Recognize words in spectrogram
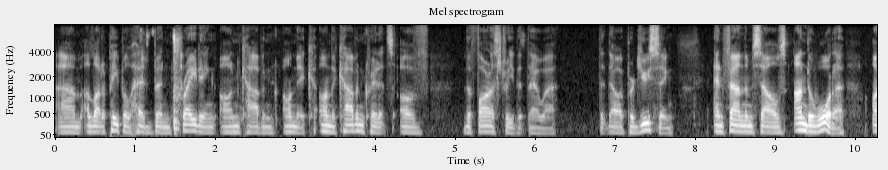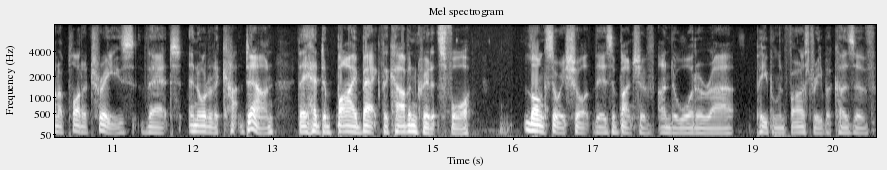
um, a lot of people had been trading on carbon on their on the carbon credits of the forestry that they were that they were producing, and found themselves underwater on a plot of trees that, in order to cut down, they had to buy back the carbon credits for. Long story short, there's a bunch of underwater uh, people in forestry because of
